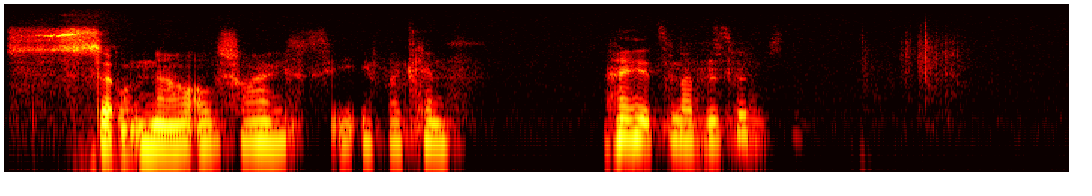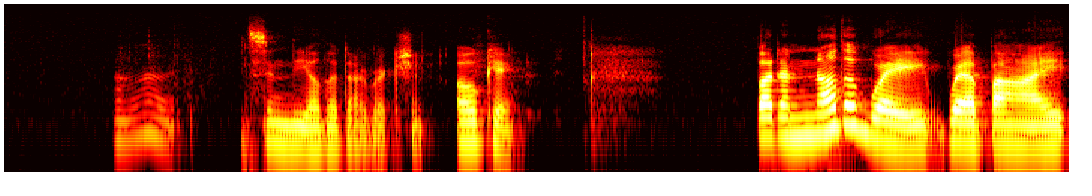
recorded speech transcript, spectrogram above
So now I'll try see if I can. it's not this one. Ah, it's in the other direction. Okay. But another way whereby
